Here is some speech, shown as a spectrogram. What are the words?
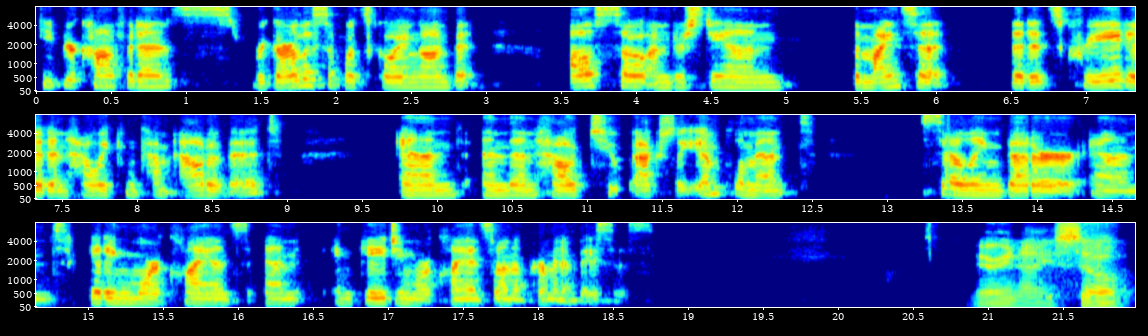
keep your confidence regardless of what's going on, but also understand the mindset that it's created and how we can come out of it. And and then how to actually implement selling better and getting more clients and engaging more clients on a permanent basis. Very nice. So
